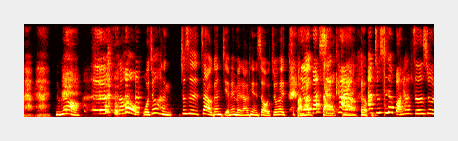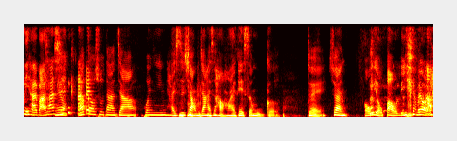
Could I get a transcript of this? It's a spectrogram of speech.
有没有？然后我就很就是在我跟姐妹们聊天的时候，我就会去把它打开啊，就是要把它遮住，你还把它掀开。我要告诉大家，婚姻还是像我们家，还是好好，还可以生五个。对，虽然偶有暴力，没有啦，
